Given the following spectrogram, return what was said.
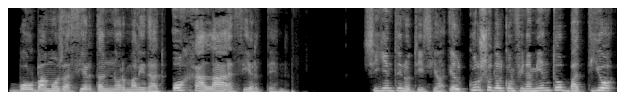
volvamos a cierta normalidad. Ojalá acierten. Siguiente noticia. El curso del confinamiento batió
